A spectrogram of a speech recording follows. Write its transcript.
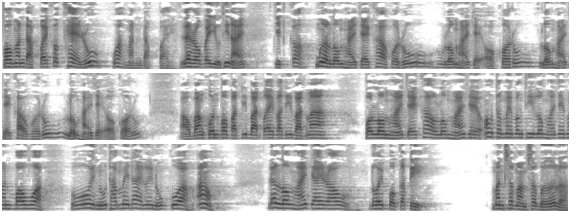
พอมันดับไปก็แค่รู้ว่ามันดับไป แล้วเราไปอยู่ที่ไหน จิตก็เมื่อลมหายใจเข้าก็รู้ ลมหายใจออกก็รู้ ลมหายใจเข้าก็รู้ ลมหายใจออกก็รู้ เอาบางคนพอปฏิบัติไปปฏิบัติมาพอลมหายใจเข้า ลมหายใจออกทำไมบางทีลมหายใจมันเบาวะโอ้ยหนูทำไม่ได้เลยหนูกลัวอ้าวแล้วลมหายใจเราโดยปกติ มันสม่ำเสมอเหรอ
